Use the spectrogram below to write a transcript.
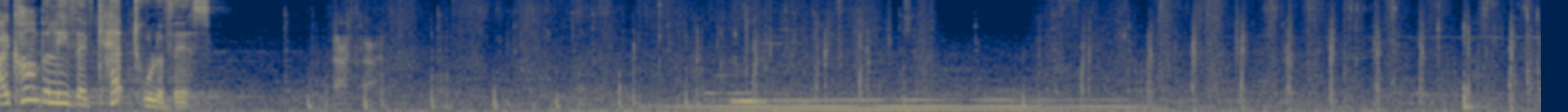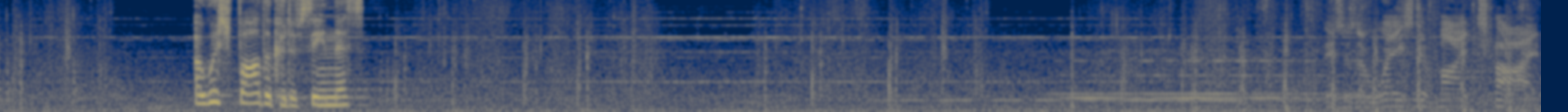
I can't believe they've kept all of this. I wish Father could have seen this. This is a waste of my time.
